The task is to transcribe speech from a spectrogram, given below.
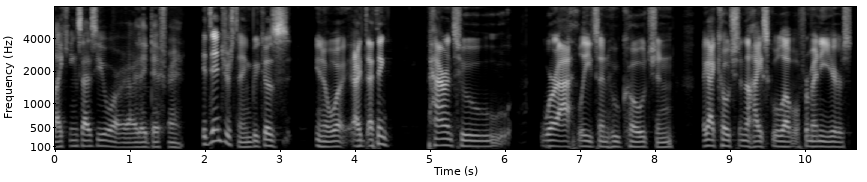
likings as you, or are they different? it's interesting because you know what I, I think parents who were athletes and who coach and like I coached in the high school level for many years.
